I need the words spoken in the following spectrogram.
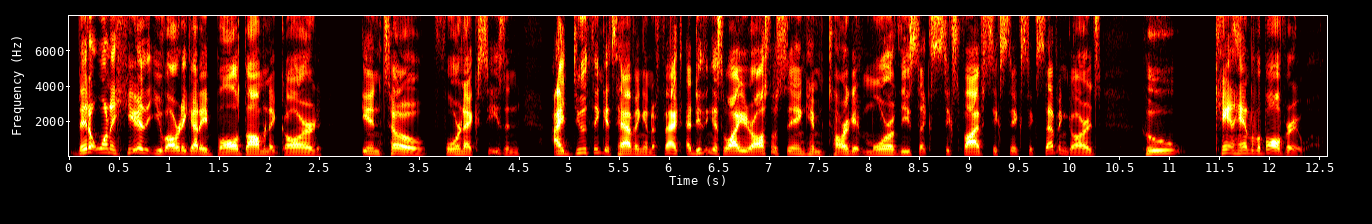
They don't want to hear that you've already got a ball dominant guard in tow for next season. I do think it's having an effect. I do think it's why you're also seeing him target more of these like six five, six six, six seven guards who can't handle the ball very well,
